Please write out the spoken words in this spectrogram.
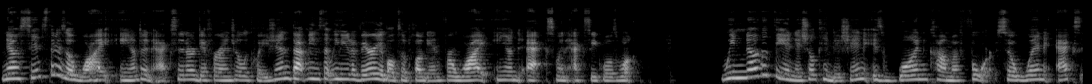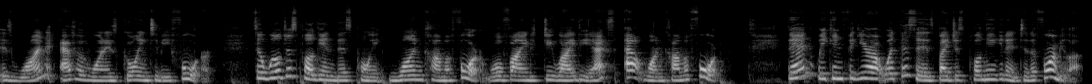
Now, since there's a y and an x in our differential equation, that means that we need a variable to plug in for y and x when x equals 1. We know that the initial condition is 1 comma 4. So when x is 1, f of 1 is going to be 4. So we'll just plug in this point 1 comma 4. We'll find dy dx at 1 comma 4. Then we can figure out what this is by just plugging it into the formula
